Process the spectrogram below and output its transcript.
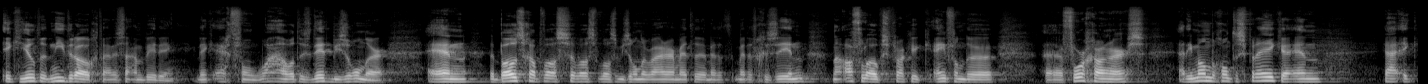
ik hield het niet droog tijdens de aanbidding. Ik denk echt van, wauw, wat is dit bijzonder. En de boodschap was, was, was bijzonder, we waren met, met, het, met het gezin. Na afloop sprak ik een van de uh, voorgangers. Ja, die man begon te spreken en ja, ik,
